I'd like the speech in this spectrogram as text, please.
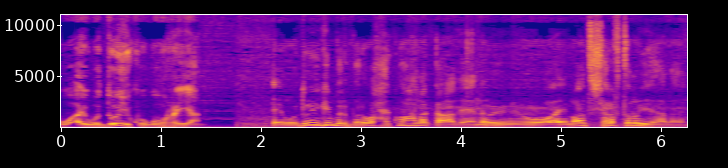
oo ay waddooyinku ugu horreeyaan. Waddooyinkan berbera waxay ku hana qaadeen oo ay maanta sharaftan u yeeleen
